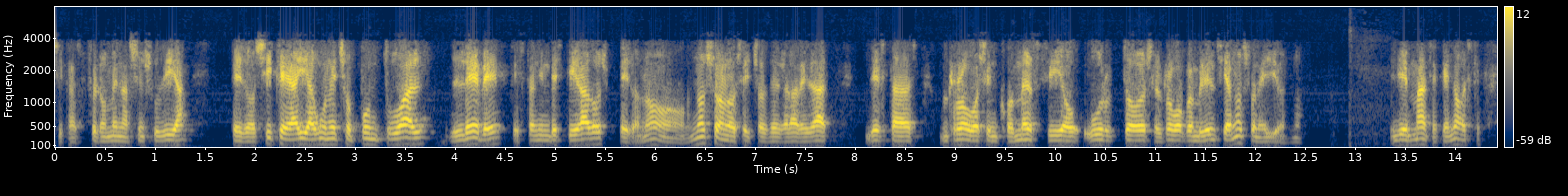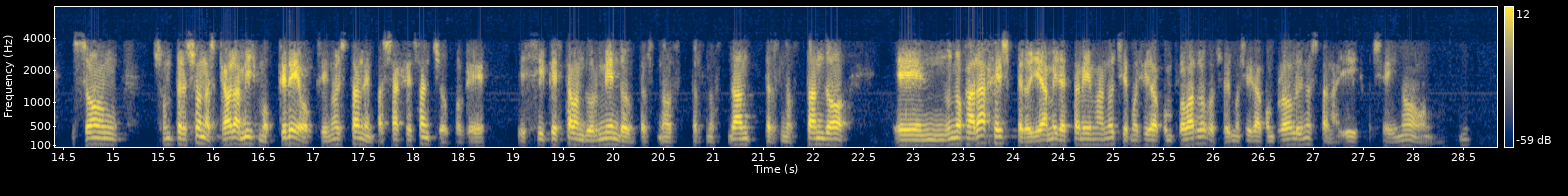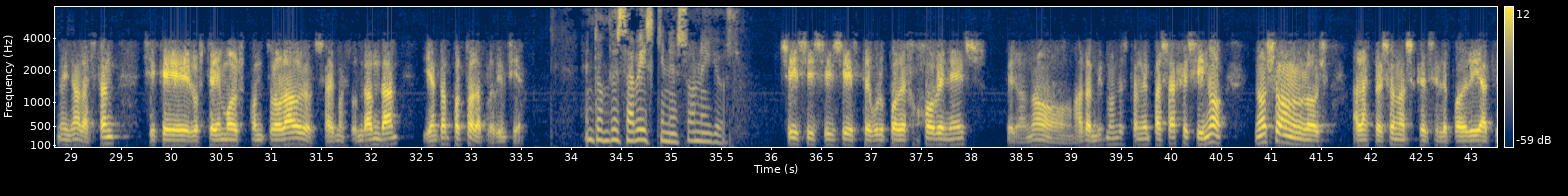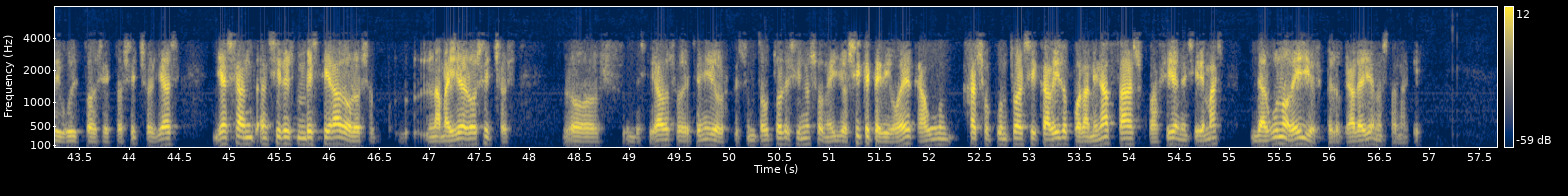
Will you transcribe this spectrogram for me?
sí que fueron menas en su día, pero sí que hay algún hecho puntual, leve, que están investigados, pero no, no son los hechos de gravedad de estos robos en comercio, hurtos, el robo con violencia, no son ellos, ¿no? Y es más, es que no, es que son son personas que ahora mismo creo que no están en pasaje Sancho, porque sí que estaban durmiendo, pernoctando en unos garajes, pero ya, mira, esta misma noche hemos ido a comprobarlo, pues hemos ido a comprobarlo y no están allí. O sea, y no, no hay nada. Están, sí que los tenemos controlados, sabemos dónde andan y andan por toda la provincia. Entonces, ¿sabéis quiénes son ellos? Sí, sí, sí, sí. Este grupo de jóvenes pero no, ahora mismo no están en pasaje, sino no son los a las personas que se le podría atribuir todos estos hechos. Ya, ya se han, sido investigados los, la mayoría de los hechos, los investigados o detenidos, los presuntos autores, y no son ellos. Sí que te digo, ¿eh? que algún caso puntual sí que ha habido por amenazas, coacciones y demás de alguno de ellos, pero que ahora ya no están aquí.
